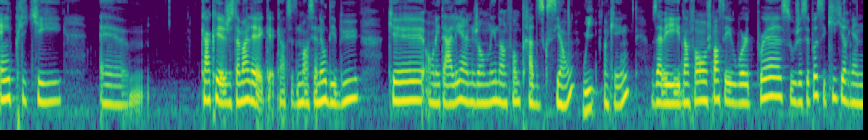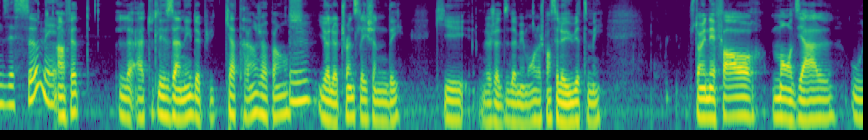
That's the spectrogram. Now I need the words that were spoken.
impliquée. Euh, quand que, justement, le- que- quand tu mentionnais au début qu'on était allé à une journée, dans le fond, de traduction. Oui. OK. Vous avez, dans le fond, je pense que c'est WordPress ou je sais pas c'est qui qui organisait ça, mais... En fait, le- à toutes les années, depuis quatre ans, je pense, Mm. il y a le Translation Day, qui est, là, je le dis de mémoire, là, je pense que c'est le 8 mai. C'est un effort mondial où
